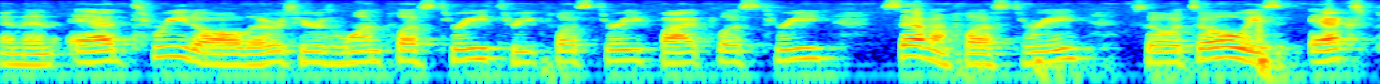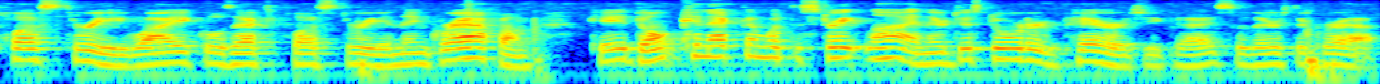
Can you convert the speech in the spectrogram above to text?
and then add 3 to all those. Here's 1 plus 3, 3 plus 3, 5 plus 3, 7 plus 3. So it's always x plus 3, y equals x plus 3, and then graph them. Okay, don't connect them with the straight line. They're just ordered pairs, you guys. So there's the graph.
